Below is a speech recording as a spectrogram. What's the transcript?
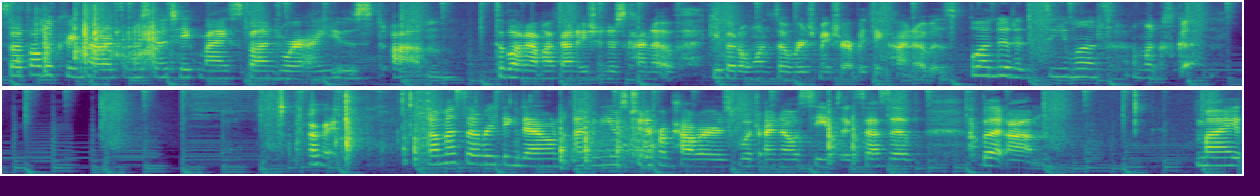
So that's all the cream products. I'm just going to take my sponge where I used um, to blend out my foundation, just kind of give it a once over, just make sure everything kind of is blended and seamless and looks good. Okay, gonna set everything down. I'm gonna use two different powders, which I know seems excessive, but um, my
